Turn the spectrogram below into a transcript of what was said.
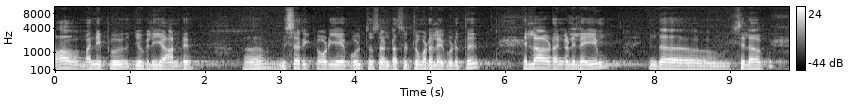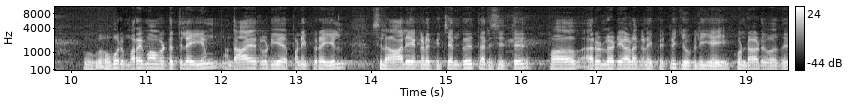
பாவ மன்னிப்பு ஜூபிலி ஆண்டு மிசரி கோடியை பூழ்த்து சென்ற சுற்றுமடலை விடுத்து எல்லா இடங்களிலேயும் இந்த சில ஒவ்வொரு மறை மாவட்டத்திலேயும் அந்த ஆயருடைய பணிப்புரையில் சில ஆலயங்களுக்கு சென்று தரிசித்து பா அருள் அடையாளங்களை பெற்று ஜூபிலியை கொண்டாடுவது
